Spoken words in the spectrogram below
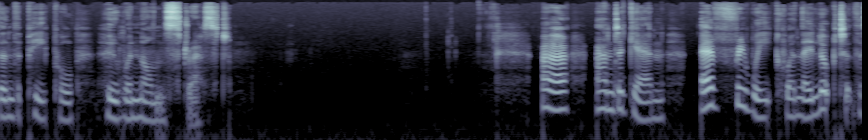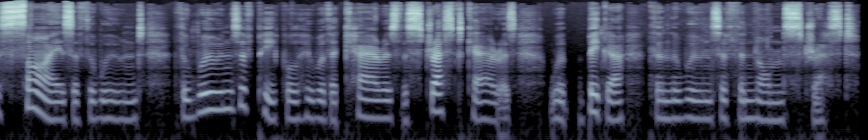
than the people who were non stressed. Uh, and again, every week when they looked at the size of the wound, the wounds of people who were the carers, the stressed carers, were bigger than the wounds of the non stressed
